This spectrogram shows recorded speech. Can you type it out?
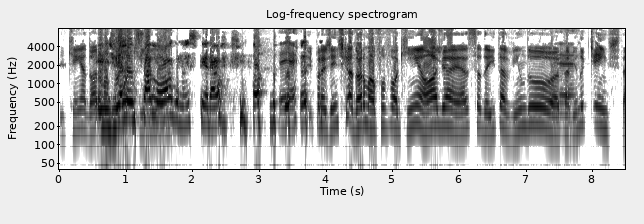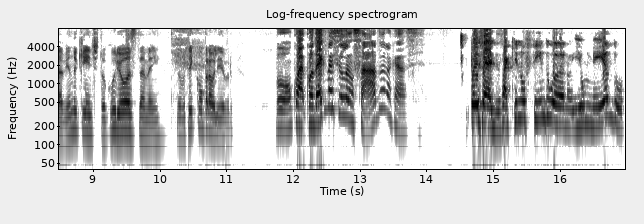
E quem adora Ele devia lançar logo, não esperar o final. Do... É. E pra gente que adora uma fofoquinha, olha, essa daí tá vindo, é. tá vindo quente, tá vindo quente. Tô curioso também. Eu vou ter que comprar o livro. Bom, quando é que vai ser lançado, Ana Cássia? Pois é, diz aqui no fim do ano. E o medo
